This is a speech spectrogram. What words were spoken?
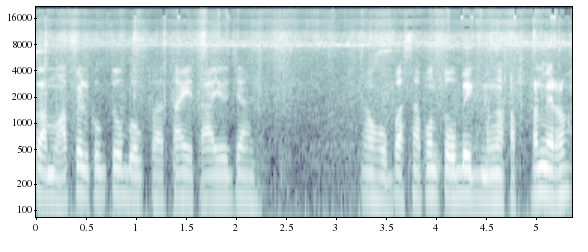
ka mo apel kog tubog patay tayo dyan. Nahubas na pong tubig mga kaparmer oh.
